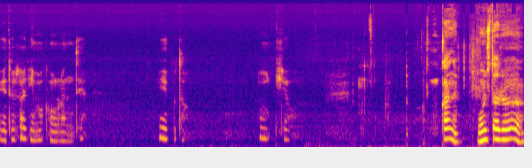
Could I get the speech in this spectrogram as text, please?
얘도 싹이 이만큼 올랐는데 예쁘다. 응, 귀여워. 그러니까 몬스터를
